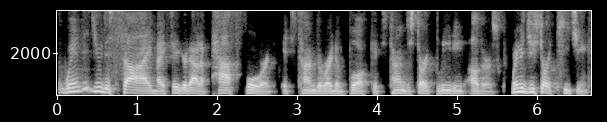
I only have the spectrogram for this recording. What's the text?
When did you decide I figured out a path forward? It's time to write a book. It's time to start leading others. When did you start teaching?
